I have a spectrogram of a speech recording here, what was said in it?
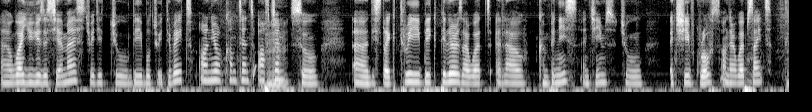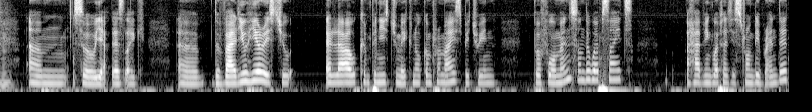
Uh, why you use a CMS to, edit, to be able to iterate on your content often. Mm. So uh, these like three big pillars are what allow companies and teams to achieve growth on their websites. Mm. Um, so yeah, there's like uh, the value here is to allow companies to make no compromise between performance on the website, having website is strongly branded,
